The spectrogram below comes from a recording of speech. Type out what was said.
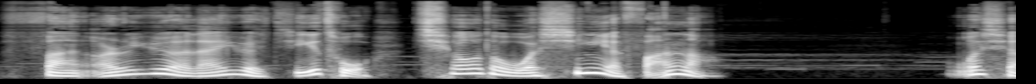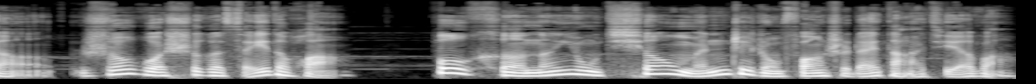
反而越来越急促，敲得我心也烦了。我想，如果是个贼的话。不可能用敲门这种方式来打劫吧？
